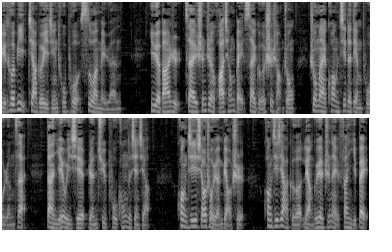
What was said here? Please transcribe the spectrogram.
比特币价格已经突破四万美元。一月八日，在深圳华强北赛格市场中，售卖矿机的店铺仍在，但也有一些人去铺空的现象。矿机销售员表示，矿机价格两个月之内翻一倍，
